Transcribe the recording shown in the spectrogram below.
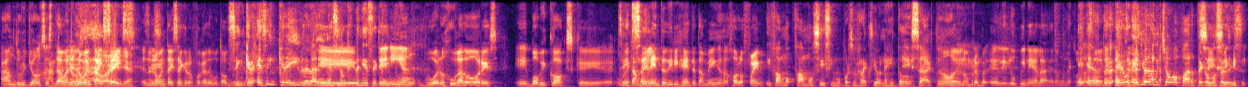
Andrew Jones estaba en el 96. En el 96 creo que fue que debutó Andrew es, es increíble la alineación que eh, tenía ese equipo. Tenían buenos jugadores. Eh, Bobby Cox, que un excelente dirigente, también Hall of Fame. Y famosísimo por sus reacciones y todo. Exacto, ¿no? El hombre... Él y Lupinella eran una cosa eh, ellos eran un show aparte, como se dice.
